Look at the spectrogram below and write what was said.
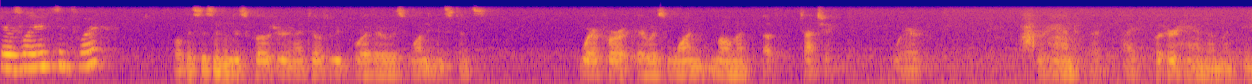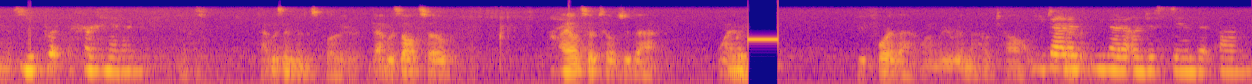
there was one instance what? well, this isn't a disclosure, and I told you before, there was one instance where for, there was one moment of touching where her hand, I put her hand on my penis. You put her hand on Yes, that was in the disclosure. That was also, I also told you that when, before that, when we were in the hotel. You gotta, together. you gotta understand that, um,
